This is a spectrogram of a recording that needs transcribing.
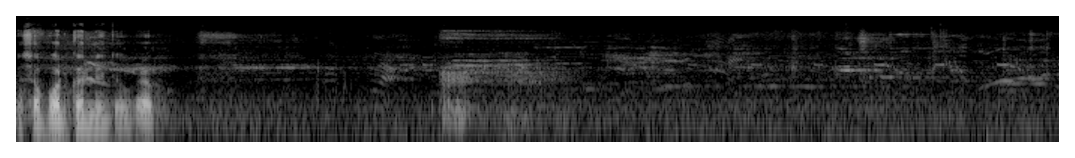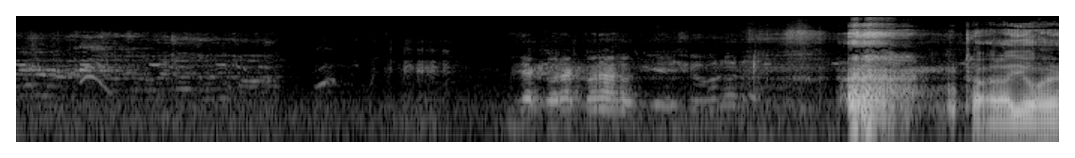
સપોર્ટ કરી લેજો, બરાબર? ठहरायो है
